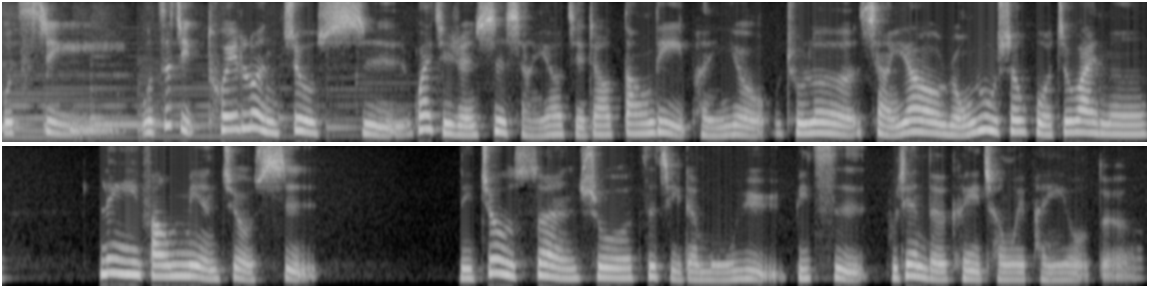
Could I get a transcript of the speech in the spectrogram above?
我自己我自己推论就是，外籍人士想要结交当地朋友，除了想要融入生活之外呢，另一方面就是，你就算说自己的母语，彼此不见得可以成为朋友的，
